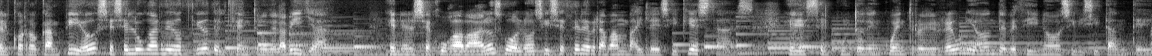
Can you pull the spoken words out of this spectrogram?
El Corrocampíos es el lugar de ocio del centro de la villa. En él se jugaba a los bolos y se celebraban bailes y fiestas. Es el punto de encuentro y reunión de vecinos y visitantes.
